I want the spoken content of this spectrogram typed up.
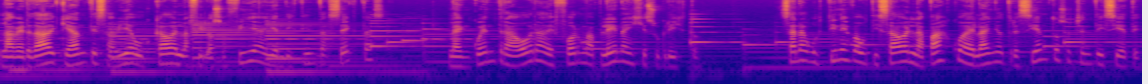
La verdad que antes había buscado en la filosofía y en distintas sectas, la encuentra ahora de forma plena en Jesucristo. San Agustín es bautizado en la Pascua del año 387,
